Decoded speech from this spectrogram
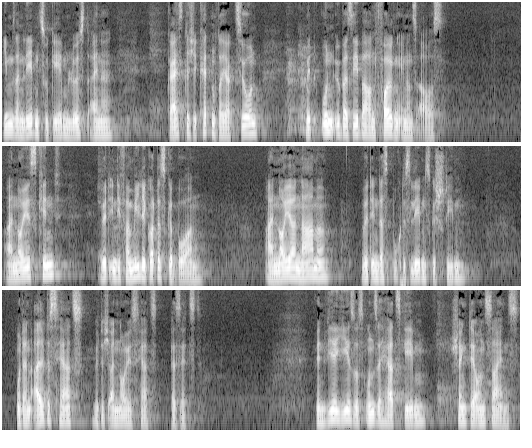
ihm sein Leben zu geben, löst eine geistliche Kettenreaktion mit unübersehbaren Folgen in uns aus. Ein neues Kind wird in die Familie Gottes geboren. Ein neuer Name wird in das Buch des Lebens geschrieben. Und ein altes Herz wird durch ein neues Herz ersetzt. Wenn wir Jesus unser Herz geben, schenkt er uns seins.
